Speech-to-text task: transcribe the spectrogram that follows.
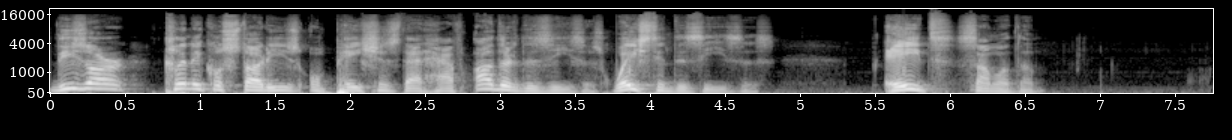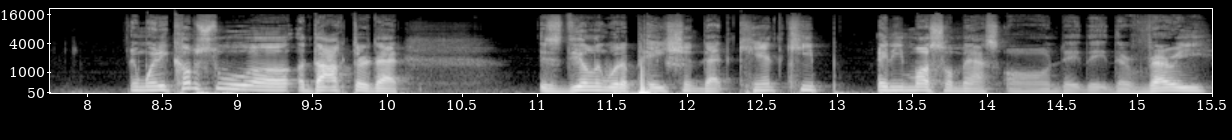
These are clinical studies on patients that have other diseases, wasting diseases, AIDS, some of them. And when it comes to a, a doctor that is dealing with a patient that can't keep any muscle mass on. They, they they're very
